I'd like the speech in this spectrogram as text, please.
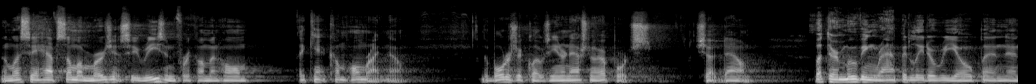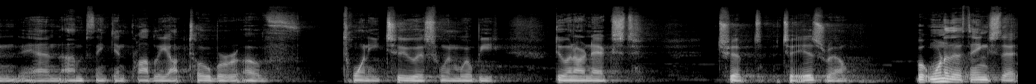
unless they have some emergency reason for coming home, they can't come home right now. The borders are closed, the international airports shut down. But they're moving rapidly to reopen, and, and I'm thinking probably October of 22 is when we'll be doing our next trip to Israel. But one of the things that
